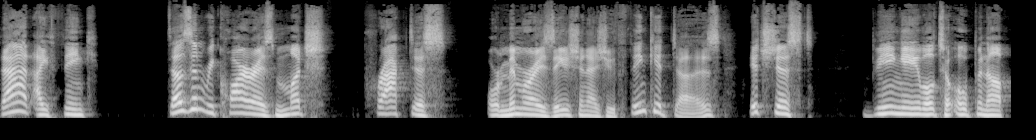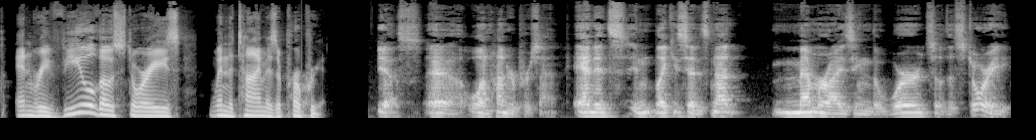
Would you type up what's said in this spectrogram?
That I think doesn't require as much practice or memorization as you think it does. It's just being able to open up and reveal those stories when the time is appropriate. Yes, uh, 100%. And it's, in, like you said, it's not memorizing the words of the story,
